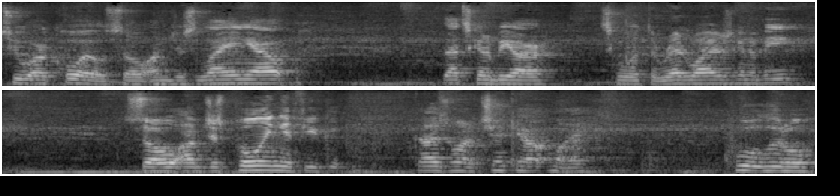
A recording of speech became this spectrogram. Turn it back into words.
to our coils. So I'm just laying out, that's gonna be our, that's what the red wire is gonna be. So I'm just pulling, if you guys wanna check out my cool little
